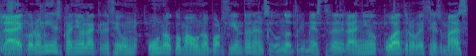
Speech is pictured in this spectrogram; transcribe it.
La economía española crece un 1,1% en el segundo trimestre del año, cuatro veces más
